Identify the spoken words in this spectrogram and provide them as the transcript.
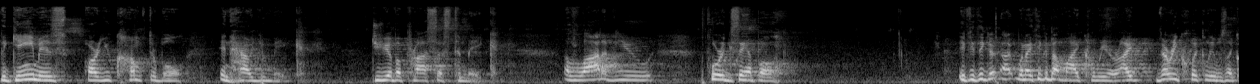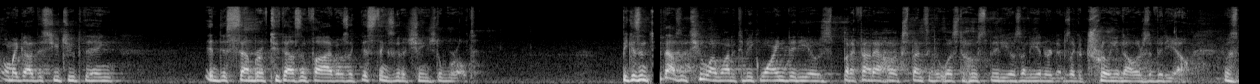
The game is are you comfortable in how you make? Do you have a process to make? A lot of you, for example, if you think, uh, when I think about my career, I very quickly was like, oh my God, this YouTube thing in December of 2005, I was like, this thing's gonna change the world. Because in 2002, I wanted to make wine videos, but I found out how expensive it was to host videos on the internet. It was like a trillion dollars a video. It was,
